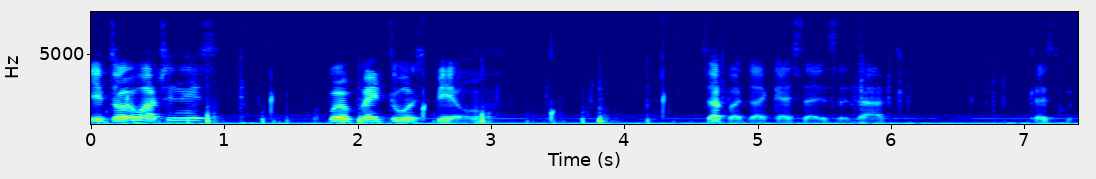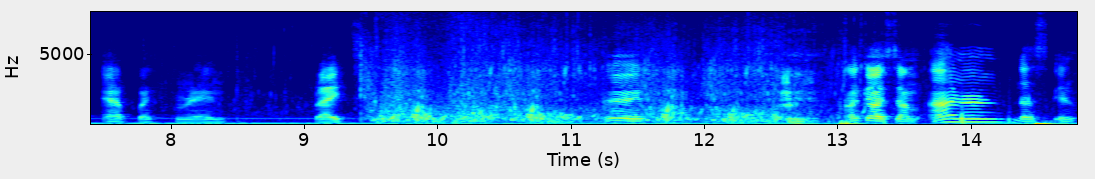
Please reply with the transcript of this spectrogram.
If they're watching this, we're playing Doors Bill. Sorry about that, guys. I said that. Cause amp my friend, right? Alright. I got some iron. That's good.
